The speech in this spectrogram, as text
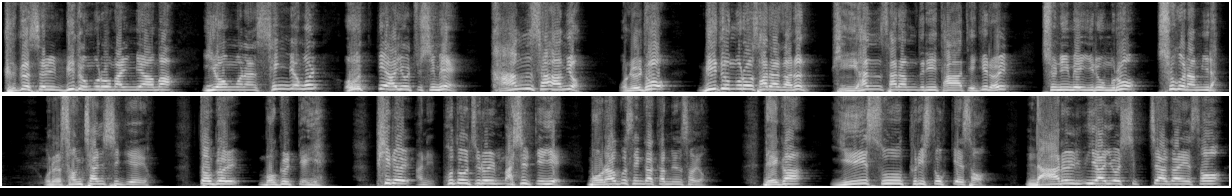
그것을 믿음으로 말미암아 영원한 생명을 얻게 하여 주심에 감사하며 오늘도 믿음으로 살아가는 귀한 사람들이 다 되기를 주님의 이름으로 축원합니다. 오늘 성찬식이에요. 떡을 먹을 때에 피를 아니 포도주를 마실 때에 뭐라고 생각하면서요. 내가 예수 그리스도께서 나를 위하여 십자가에서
